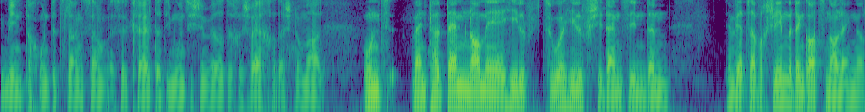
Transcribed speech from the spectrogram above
Winter kommt jetzt langsam, es wird kälter, das Immunsystem wird ein bisschen schwächer, das ist normal. Und wenn du halt dem noch mehr hilf, zuhilfst in dem Sinn, dann, dann wird es einfach schlimmer, dann geht es noch länger.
